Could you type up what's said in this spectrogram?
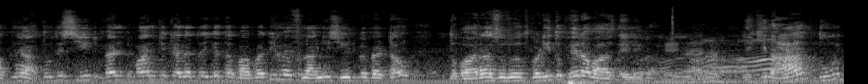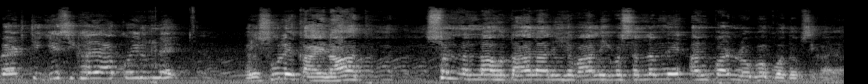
अपने हाथों से सीट बेल्ट बाँध के कहना चाहिए था बाबा जी मैं फलानी सीट पे बैठा हूँ दोबारा ज़रूरत पड़ी तो फिर आवाज़ दे लेगा लेकिन आप दूर बैठ के ये सिखाया आपको इल्म ने? रसूल कायनात सल्लल्लाहु अलैहि वसल्लम ने अनपढ़ लोगों को अदब सिखाया।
